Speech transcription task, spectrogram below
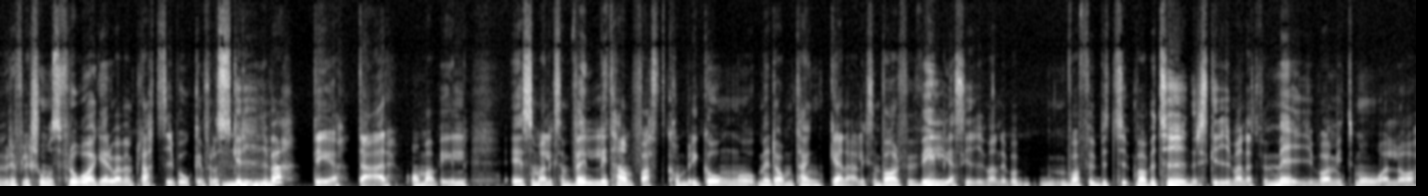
reflektionsfrågor och även plats i boken för att mm. skriva mm. det där om man vill. Eh, så man liksom väldigt handfast kommer igång och, med de tankarna. Liksom, varför vill jag skrivande? Vad, varför bety vad betyder skrivandet för mig? Vad är mitt mål? Och,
